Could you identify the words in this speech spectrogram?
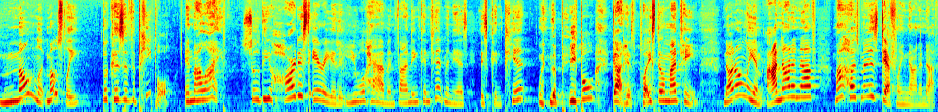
Mostly because of the people in my life. So the hardest area that you will have in finding contentment is is content with the people God has placed on my team. Not only am I not enough, my husband is definitely not enough.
